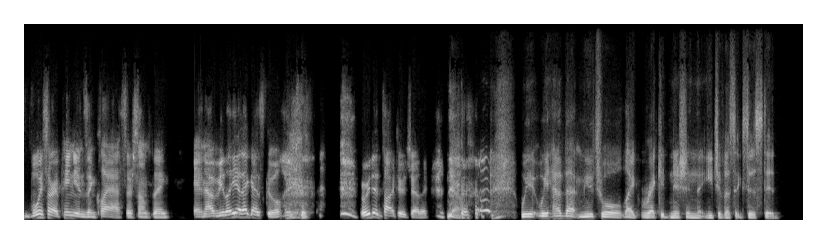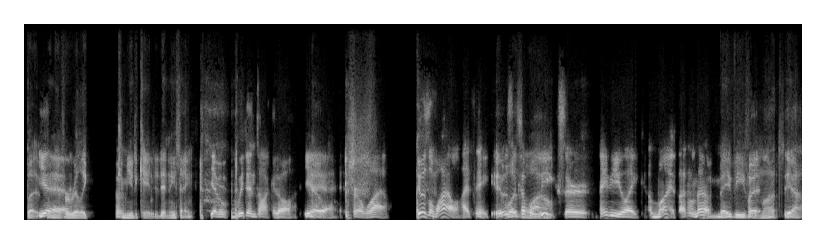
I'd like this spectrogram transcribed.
voice our opinions in class or something, and I'd be like, "Yeah, that guy's cool." we didn't talk to each other. no, we we had that mutual like recognition that each of us existed, but yeah. we never really communicated anything. yeah, but we didn't talk at all. Yeah, no. yeah, for a while. It was a while, I think. It, it was, was, a couple a weeks or maybe like a month. I don't know. Maybe even but a month. Yeah.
